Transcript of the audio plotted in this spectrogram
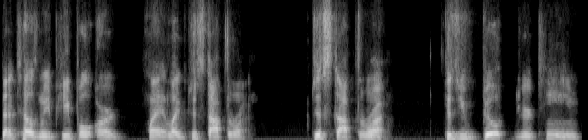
That tells me people are playing like just stop the run, just stop the run, because you've built your team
